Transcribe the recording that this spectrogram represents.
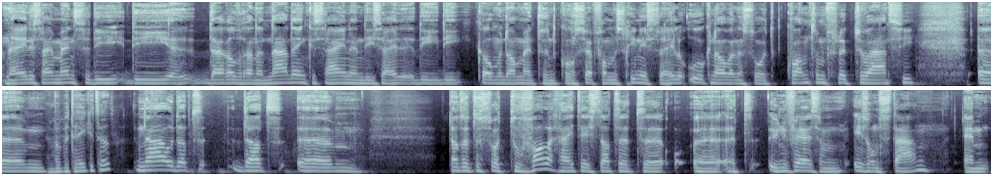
Nee, er zijn mensen die, die uh, daarover aan het nadenken zijn. En die, zei, die, die komen dan met een concept van misschien is de hele oerknal wel een soort kwantumfluctuatie. Um, wat betekent dat? Nou, dat. dat um, dat het een soort toevalligheid is dat het, uh, uh, het universum is ontstaan. En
